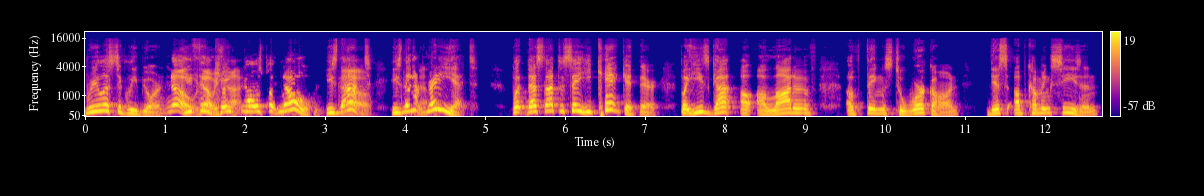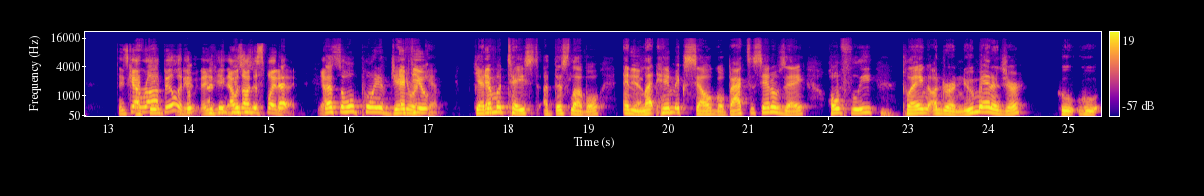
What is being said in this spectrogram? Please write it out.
Realistically, Bjorn, no, you think no, Cade Cowell's play- No, he's not. No. He's not no. ready yet. But that's not to say he can't get there. But he's got a, a lot of of things to work on this upcoming season. He's got I raw think, ability. Th- that was on display that, today. Yeah. That's the whole point of January you, camp. Get if, him a taste at this level and yeah. let him excel. Go back to San Jose, hopefully playing under a new manager who who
